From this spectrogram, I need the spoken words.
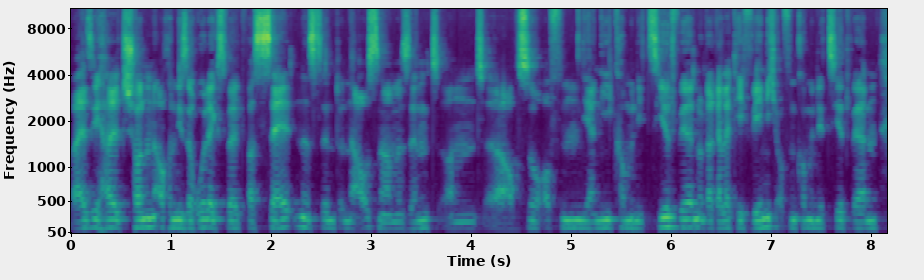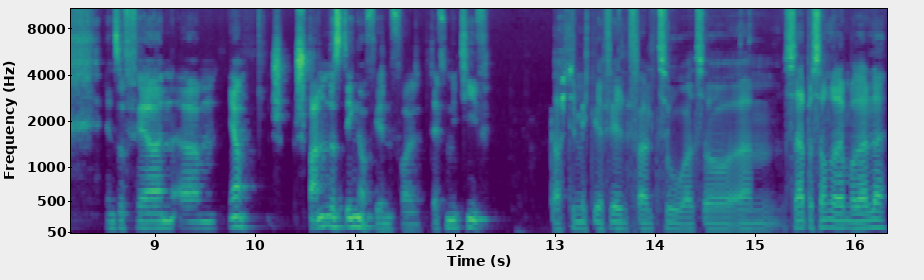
weil sie halt schon auch in dieser Rolex-Welt was Seltenes sind und eine Ausnahme sind und äh, auch so offen ja nie kommuniziert werden oder relativ wenig offen kommuniziert werden. Insofern, ähm, ja, spannendes Ding auf jeden Fall, definitiv. Da stimme ich dir auf jeden Fall zu. Also ähm, sehr besondere Modelle.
